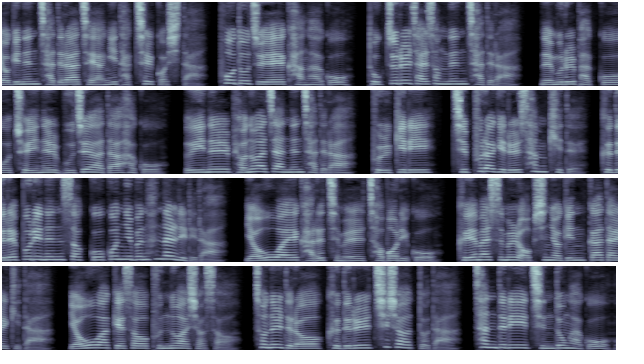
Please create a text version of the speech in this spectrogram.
여기는 자들아 재앙이 닥칠 것이다. 포도주에 강하고 독주를 잘 섞는 자들아. 뇌물을 받고 죄인을 무죄하다 하고 의인을 변호하지 않는 자들아. 불길이 지푸라기를 삼키듯 그들의 뿌리는 썩고 꽃잎은 흩날리리라. 여호와의 가르침을 저버리고 그의 말씀을 업신여긴 까닭이다. 여호와께서 분노하셔서 손을 들어 그들을 치셨도다. 산들이 진동하고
